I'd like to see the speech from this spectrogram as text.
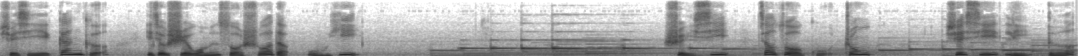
学习干戈，也就是我们所说的武艺；水西叫做谷中，学习礼德。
